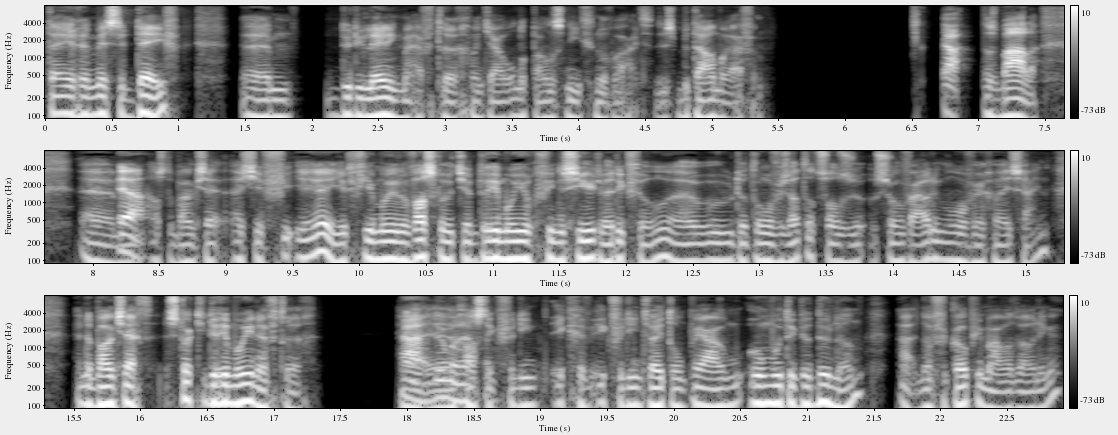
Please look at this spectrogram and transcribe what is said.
tegen Mr. Dave, ehm, doe die lening maar even terug, want jouw onderpand is niet genoeg waard. Dus betaal maar even. Ja, dat is balen. Ehm, Ja. Als de bank zegt, als je, je hebt 4 miljoen vastgoed, je hebt 3 miljoen gefinancierd, weet ik veel, eh, hoe dat ongeveer zat. Dat zal zo- zo'n verhouding ongeveer geweest zijn. En de bank zegt, stort die 3 miljoen even terug. Ja, Ja, eh, gast, ik verdien, ik, ik verdien 2 ton per jaar, hoe, hoe moet ik dat doen dan? Ja, dan verkoop je maar wat woningen.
